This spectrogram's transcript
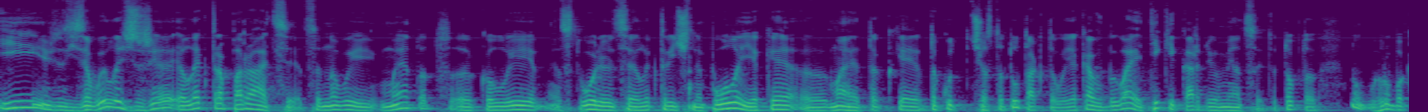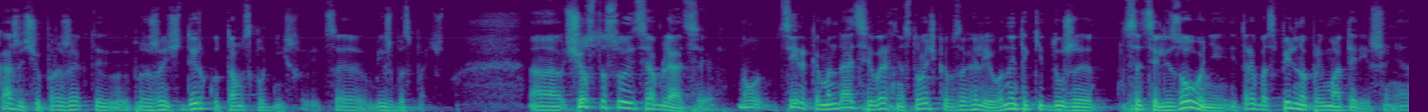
І з'явилась вже електропарація. Це новий метод, е, коли створюється електричне поле, яке має таке, таку частоту тактову, яка вбиває тільки кардіоміоцити. Тобто, ну, грубо кажучи, прожекти, прожечь дирку там складніше, і це більш безпечно. Е, Що стосується абляції, ну ці рекомендації, верхня строчка взагалі, вони такі дуже соціалізовані, і треба спільно приймати рішення.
